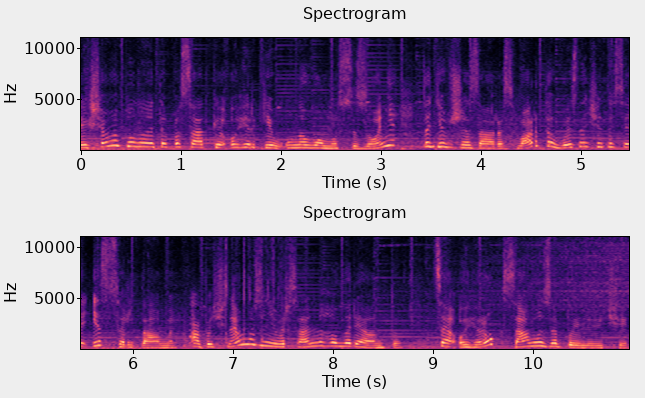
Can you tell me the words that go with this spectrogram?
Якщо ви плануєте посадки огірків у новому сезоні, тоді вже зараз варто визначитися із сортами. А почнемо з універсального варіанту. Це огірок самозапилюючий,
